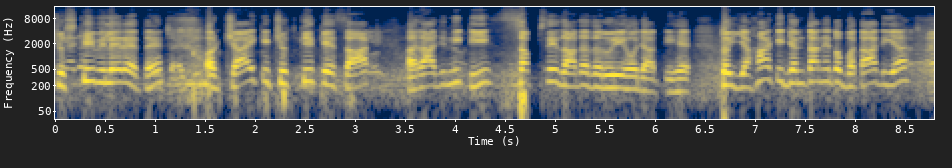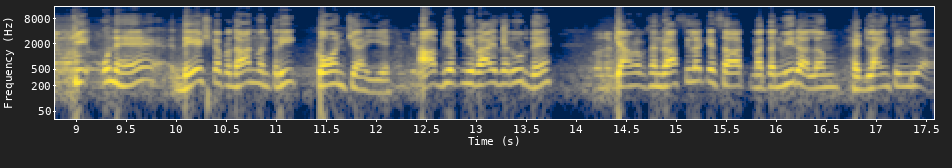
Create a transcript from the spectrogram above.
चुस्की भी ले रहे थे। और चाय की चुस्की के साथ राजनीति सबसे ज़्यादा ज़रूरी हो जाती है। तो यहाँ की जनता ने तो बता दिया कि उन्हें देश का प्रधानमंत्री कौन चाहिए। आप भी अपनी राय ज़रूर दें। कैमरा पर्सन राज के साथ मैं तनवीर आलम हेडलाइंस इंडिया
